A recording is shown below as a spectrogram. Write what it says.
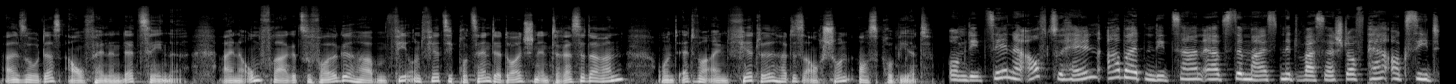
also das Aufhellen der Zähne. Einer Umfrage zufolge haben 44 Prozent der Deutschen Interesse daran und etwa ein Viertel hat es auch schon ausprobiert. Um die Zähne aufzuhellen, arbeiten die Zahnärzte meist mit Wasserstoffperoxid.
